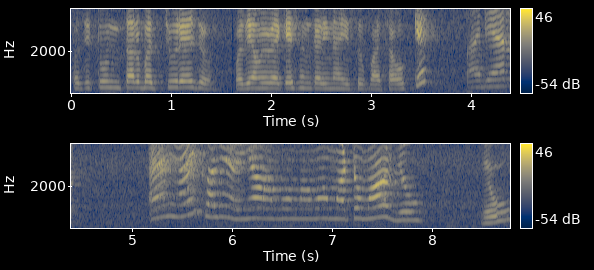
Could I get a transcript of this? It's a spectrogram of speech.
પછી તું તાર બચ્ચું રહેજો. પછી અમે વેકેશન કરીને આવીશું પાછા ઓકે યાર એમ નહીં ખાલી અહીંયા આમાં મામા માટો મારજો એવું?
